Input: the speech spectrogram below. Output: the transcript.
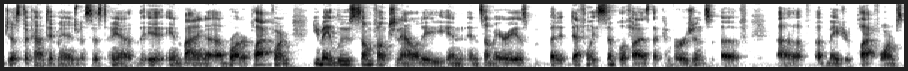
just a content management system. You know, in buying a, broader platform, you may lose some functionality in in some areas, but it definitely simplifies the conversions of, of, of major platforms.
